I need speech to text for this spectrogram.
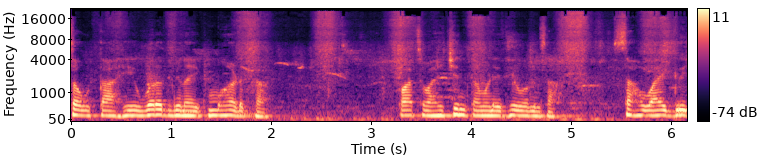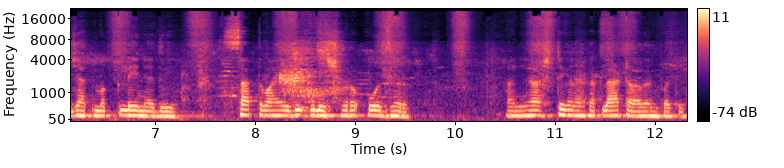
चौथा आहे वरदविनायक महडचा. पाचवा आहे चिंतामणी देवणचा सहावा आहे गिरिजात्मक लेण्याद्री. सातवा आहे विघ्नेश्वर ओझर. आणि अष्टविनायकातला आठवा गणपती.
